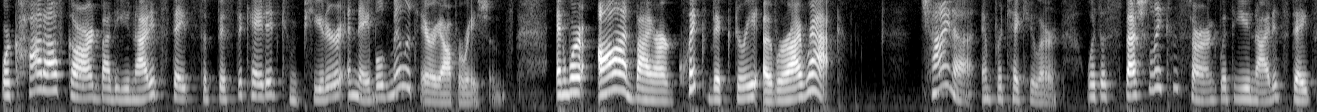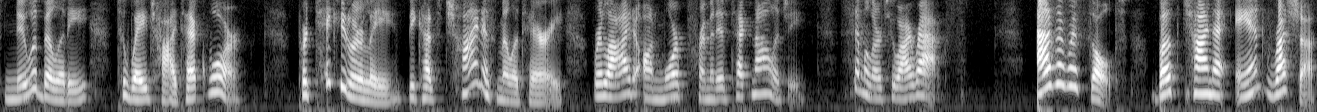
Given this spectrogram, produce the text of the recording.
were caught off guard by the United States' sophisticated computer-enabled military operations and were awed by our quick victory over Iraq. China, in particular, was especially concerned with the United States' new ability to wage high-tech war, particularly because China's military relied on more primitive technology, similar to Iraq's. As a result, both China and Russia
